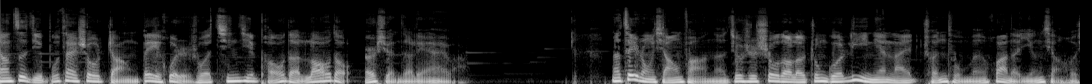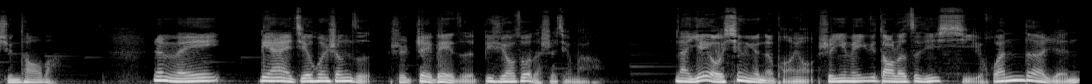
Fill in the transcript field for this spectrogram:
让自己不再受长辈或者说亲戚朋友的唠叨而选择恋爱吧。那这种想法呢，就是受到了中国历年来传统文化的影响和熏陶吧。认为恋爱、结婚、生子是这辈子必须要做的事情吧。那也有幸运的朋友，是因为遇到了自己喜欢的人，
